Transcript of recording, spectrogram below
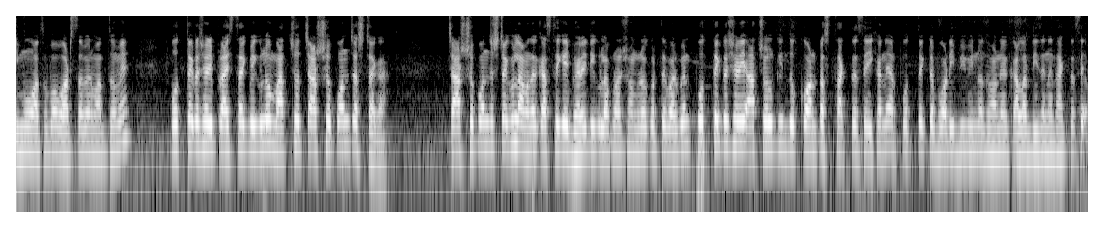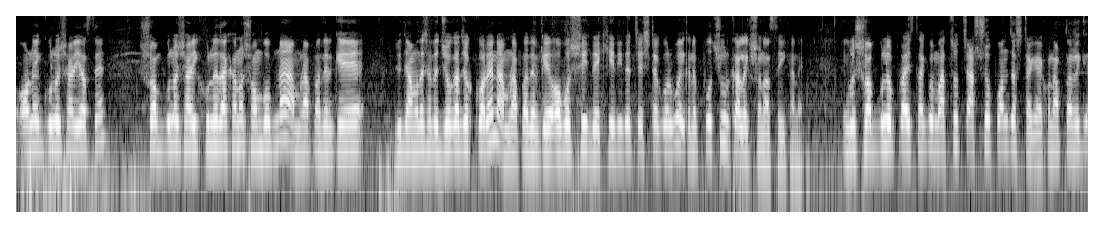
ইমো অথবা হোয়াটসঅ্যাপের মাধ্যমে। প্রত্যেকটা শাড়ি প্রাইস থাকবে এগুলো মাত্র চারশো পঞ্চাশ টাকা। চারশো পঞ্চাশ টাকা হলে আমাদের কাছ থেকে এই ভ্যারাইটিগুলো আপনারা সংগ্রহ করতে পারবেন। প্রত্যেকটা শাড়ি আঁচল কিন্তু কন্ট্রাস্ট থাকতেছে এখানে আর প্রত্যেকটা বডি বিভিন্ন ধরনের কালার ডিজাইনে থাকতেছে। অনেকগুলো শাড়ি আছে। সবগুলো শাড়ি খুলে দেখানো সম্ভব না। আমরা আপনাদেরকে যদি আমাদের সাথে যোগাযোগ করেন, আমরা আপনাদেরকে অবশ্যই দেখিয়ে দিতে চেষ্টা করব। এখানে প্রচুর কালেকশন আছে এখানে। এগুলো সবগুলো প্রাইস থাকবে মাত্র চারশো পঞ্চাশ টাকা। এখন আপনাদেরকে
